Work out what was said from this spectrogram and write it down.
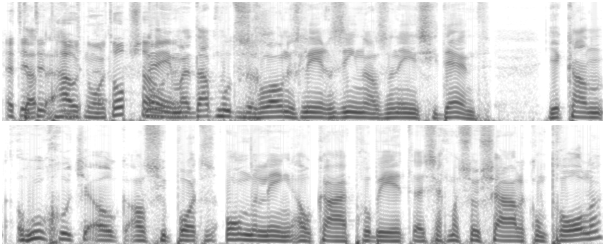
Het, Dat- het houdt nooit op zo. Nee, maar dat moeten ze Dus- gewoon eens leren zien als een incident. Je kan, hoe goed je ook als supporters onderling elkaar probeert, eh, zeg maar sociale controle.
